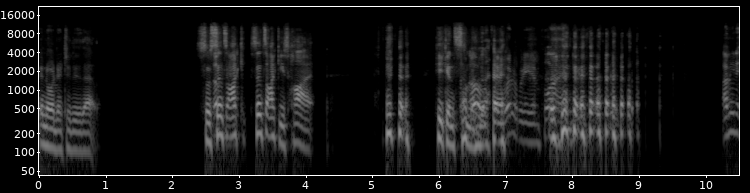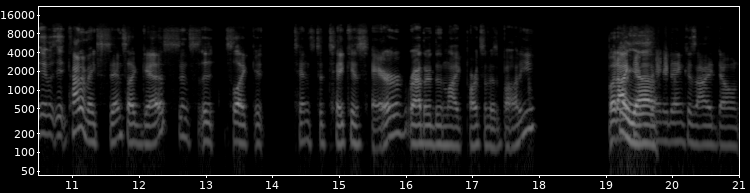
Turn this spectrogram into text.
in order to do that. So since Aki since Aki's hot, he can summon Oh, the okay. What are we implying. I mean, it it kind of makes sense, I guess, since it's like it tends to take his hair rather than like parts of his body. But I can't say yeah. anything because I don't,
